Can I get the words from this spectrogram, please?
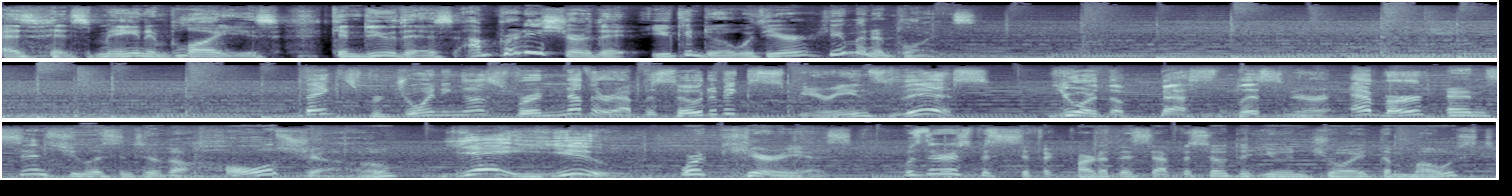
as its main employees can do this, I'm pretty sure that you can do it with your human employees. Thanks for joining us for another episode of Experience This. You're the best listener ever. And since you listened to the whole show, yay, you! We're curious. Was there a specific part of this episode that you enjoyed the most?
